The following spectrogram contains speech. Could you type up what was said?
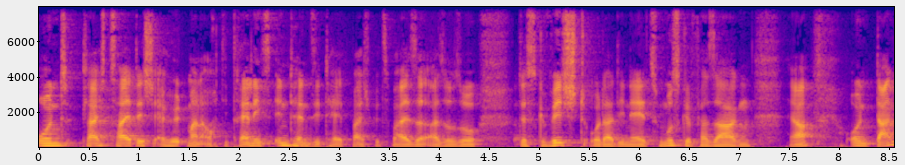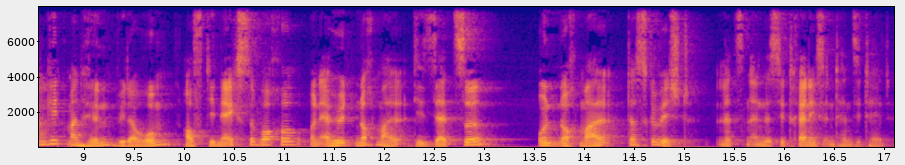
und gleichzeitig erhöht man auch die Trainingsintensität beispielsweise, also so das Gewicht oder die Nähe zum Muskelversagen, ja. Und dann geht man hin wiederum auf die nächste Woche und erhöht nochmal die Sätze und nochmal das Gewicht. Letzten Endes die Trainingsintensität.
